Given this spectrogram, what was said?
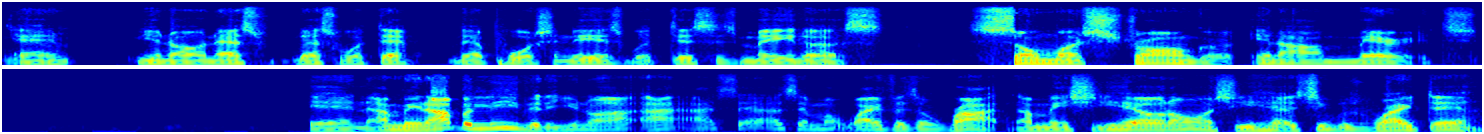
Yeah. And you know, and that's that's what that that portion is, but this has made us so much stronger in our marriage. And I mean, I believe it. You know, I I, I said I said my wife is a rock. I mean, she held on. She had she was right there. Mm.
